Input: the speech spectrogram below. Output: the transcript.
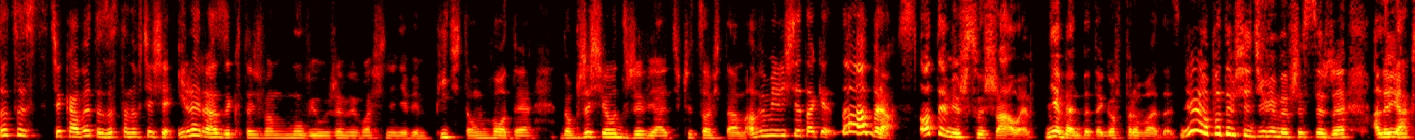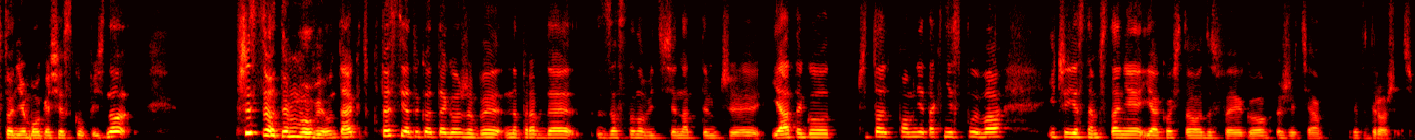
to, co jest ciekawe, to zastanówcie się, ile razy ktoś wam mówił, żeby właśnie, nie wiem, pić tą wodę, dobrze się odżywiać, czy coś tam, a wy mieliście takie, dobra, o tym już słyszałem, nie będę tego wprowadzać, nie? A potem się dziwimy wszyscy, że ale jak to nie mogę się skupić? No, wszyscy o tym mówią, tak? Kwestia tylko tego, żeby naprawdę zastanowić się nad tym, czy ja tego, czy to po mnie tak nie spływa i czy jestem w stanie jakoś to do swojego życia wdrożyć.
